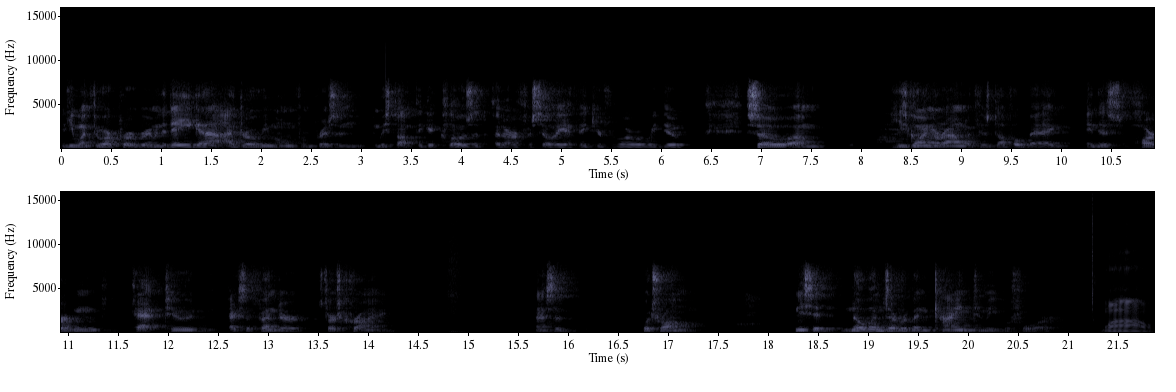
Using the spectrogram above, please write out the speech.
and he went through our program. And the day he got out, I drove him home from prison, and we stopped to get clothes at, at our facility. I think you're familiar with what we do. So um, he's going around with his duffel bag, in this hardened, tattooed ex-offender starts crying. And I said, "What's wrong?" And he said, "No one's ever been kind to me before." Wow.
